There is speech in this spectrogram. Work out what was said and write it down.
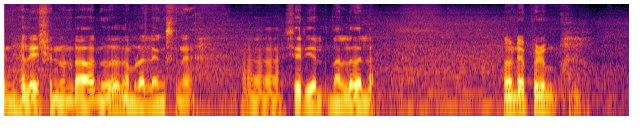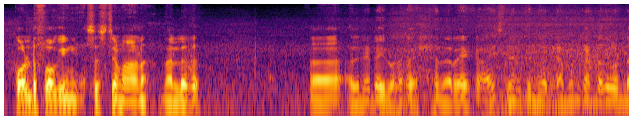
ഇൻഹലേഷൻ ഉണ്ടാകുന്നത് നമ്മുടെ ലങ്സിന് ശരിയല്ല നല്ലതല്ല. അതുകൊണ്ട് എപ്പോഴും കോൾഡ് ഫോഗിങ് സിസ്റ്റമാണ് നല്ലത്. അതിനിടയിൽ വളരെ നിറയെ കാഴ്ച നിൽക്കുന്ന ഒരു ലെമൺ കണ്ടതുകൊണ്ട്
